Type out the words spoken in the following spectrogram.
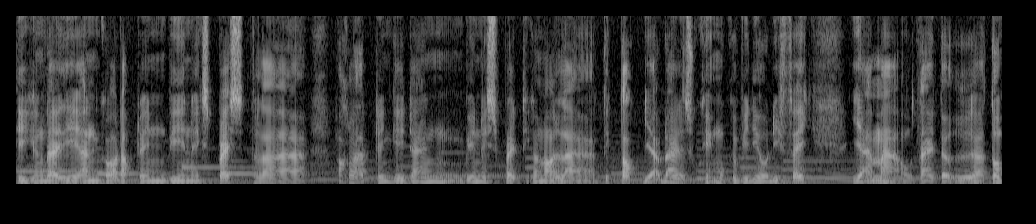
thì gần đây thì anh có đọc trên VN Express là hoặc là trên cái trang VN Express thì có nói là TikTok dạo đây là xuất hiện một cái video deepfake giả mạo tài tử à, Tom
